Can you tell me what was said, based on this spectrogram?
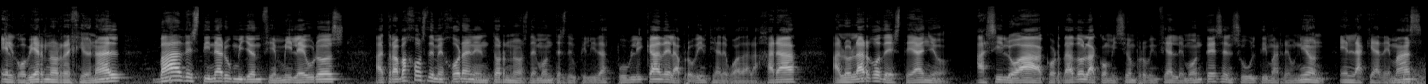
El gobierno regional va a destinar 1.100.000 euros a trabajos de mejora en entornos de montes de utilidad pública de la provincia de Guadalajara a lo largo de este año. Así lo ha acordado la Comisión Provincial de Montes en su última reunión, en la que además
